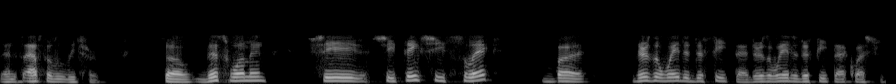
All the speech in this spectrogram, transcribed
And it's absolutely true. So this woman, she she thinks she's slick, but there's a way to defeat that. There's a way to defeat that question.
